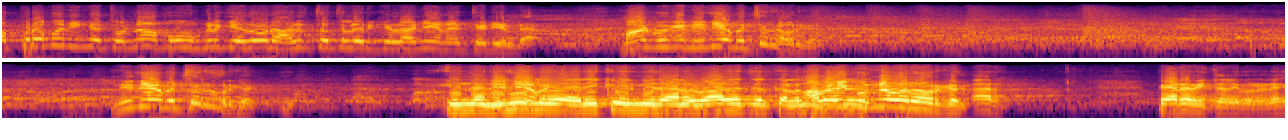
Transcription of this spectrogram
அதுக்கப்புறமும் நீங்க சொன்னா அப்போ உங்களுக்கு ஏதோ ஒரு அழுத்தத்தில் இருக்கலான்னு எனக்கு தெரியல. மாண்புமிகு நிதி அமைச்சர் அவர்கள். நிதி அமைச்சர் அவர்கள். இந்த நிதிநிலை அறிக்கையின் மீதான விவாதத்தில் கலந்து அவை முன்னவர் அவர்கள். பேரவைத் தலைவர்களே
